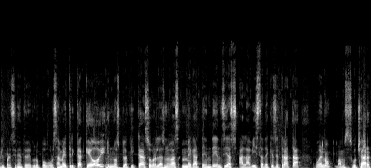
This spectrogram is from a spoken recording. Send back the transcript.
el presidente del grupo Bursamétrica, que hoy nos platica sobre las nuevas megatendencias a la vista. ¿De qué se trata? Bueno, vamos a escuchar.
